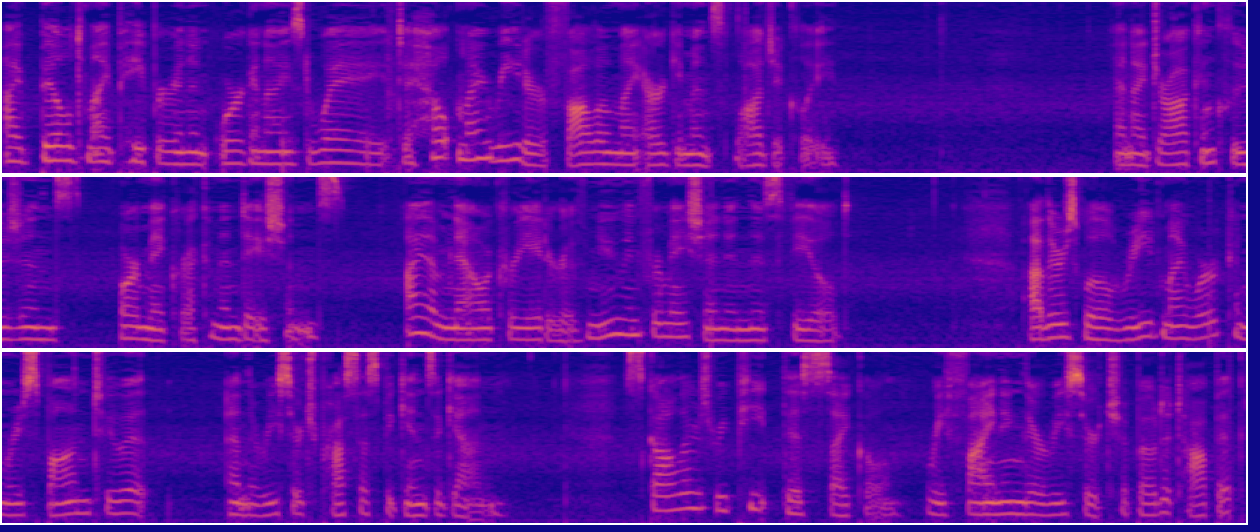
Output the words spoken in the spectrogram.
I build my paper in an organized way to help my reader follow my arguments logically. And I draw conclusions or make recommendations. I am now a creator of new information in this field. Others will read my work and respond to it, and the research process begins again. Scholars repeat this cycle, refining their research about a topic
